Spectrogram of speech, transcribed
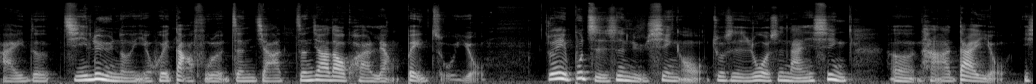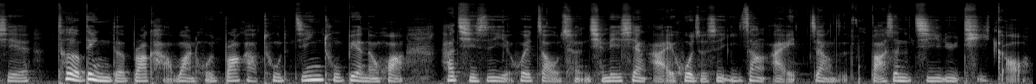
癌的几率呢，也会大幅的增加，增加到快两倍左右。所以不只是女性哦，就是如果是男性，呃，他带有一些特定的 BRCA1 或 BRCA2 的基因突变的话，它其实也会造成前列腺癌或者是胰脏癌这样子发生的几率提高。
